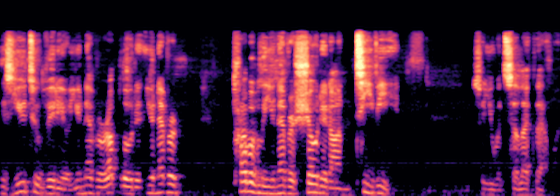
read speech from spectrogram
this YouTube video, you never uploaded, you never, probably you never showed it on TV. So you would select that one.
